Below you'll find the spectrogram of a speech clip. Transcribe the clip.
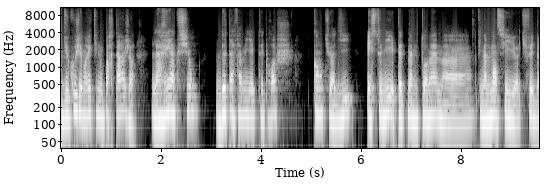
du coup, j'aimerais que tu nous partages la réaction de ta famille et de tes proches quand tu as dit Estonie et peut-être même toi-même, euh, finalement, si euh, tu fais de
